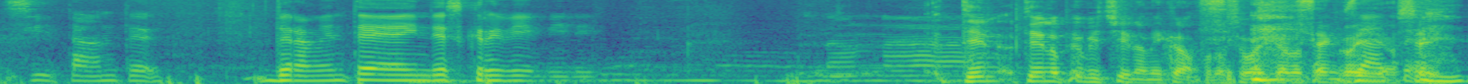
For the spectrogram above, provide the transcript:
Sì, tante, veramente indescrivibili. Non... Tien, tienilo più vicino al microfono, se vuoi te lo tengo esatto. io. Sì.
